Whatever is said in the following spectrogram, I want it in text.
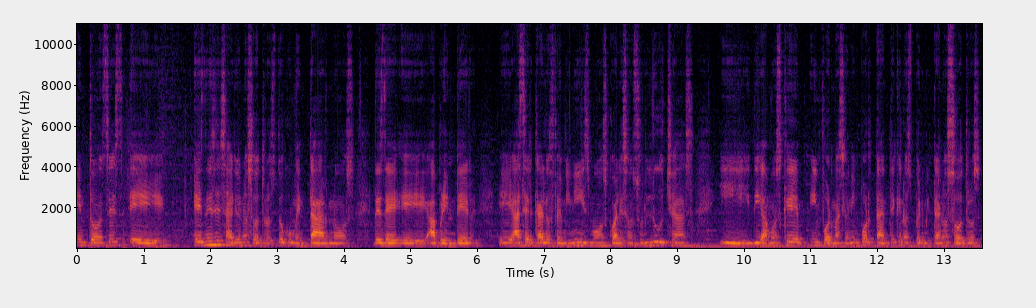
Entonces, eh, es necesario nosotros documentarnos, desde eh, aprender acerca de los feminismos, cuáles son sus luchas y digamos que información importante que nos permita a nosotros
